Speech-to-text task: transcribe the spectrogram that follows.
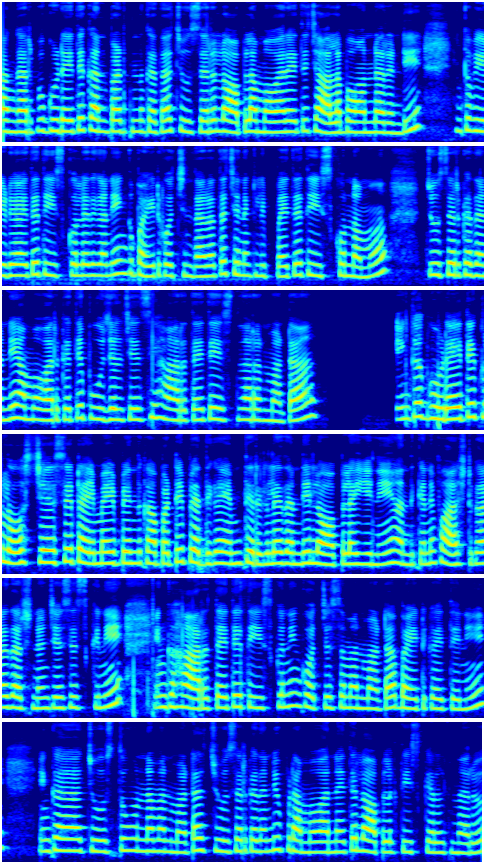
బంగారపు గుడి అయితే కనపడుతుంది కదా. చూసారు లోపల అమ్మవారు అయితే చాలా బాగున్నారండి. ఇంకా వీడియో అయితే తీసుకోలేదు కానీ ఇంకా బయటకు వచ్చిన తర్వాత చిన్న క్లిప్ అయితే తీసుకున్నాము. చూసారు కదండి అమ్మవారికి అయితే పూజలు చేసి హారతి అయితే ఇస్తున్నారనమాట ఇంకా గుడి అయితే క్లోజ్ చేసే టైం అయిపోయింది కాబట్టి పెద్దగా ఏం తిరగలేదండి లోపల అయ్యిని. అందుకని ఫాస్ట్గా దర్శనం చేసేసుకుని ఇంకా హారతి అయితే తీసుకుని ఇంక వచ్చేసామన్నమాట బయటకైతేని. ఇంకా చూస్తూ ఉన్నామన్నమాట. చూసారు కదండి ఇప్పుడు అమ్మవారిని అయితే లోపలికి తీసుకెళ్తున్నారు.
